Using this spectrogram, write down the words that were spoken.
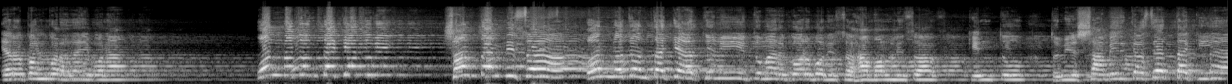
এরকম করা যাইব না। অন্যজন তাকে তুমি সন্তান নিছ, অন্যজন থেকে তুমি তোমার গর্ব নিছ, হামল নিছ। কিন্তু তুমি স্বামীর কাছে তাকিয়া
